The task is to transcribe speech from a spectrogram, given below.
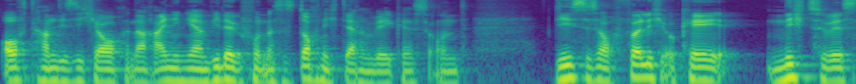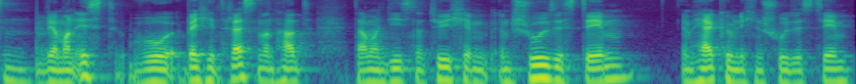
oft haben die sich auch nach einigen Jahren wiedergefunden, dass es doch nicht deren Weg ist. Und dies ist auch völlig okay, nicht zu wissen, wer man ist, wo, welche Interessen man hat, da man dies natürlich im, im Schulsystem, im herkömmlichen Schulsystem,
